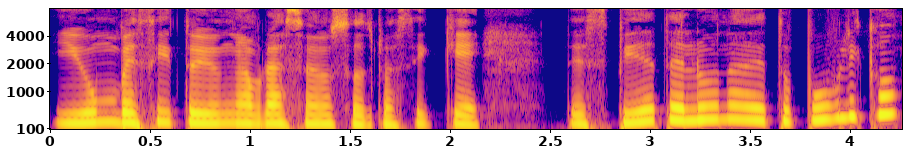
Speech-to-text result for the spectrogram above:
Y un besito y un abrazo a nosotros. Así que despídete, Luna, de tu público.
